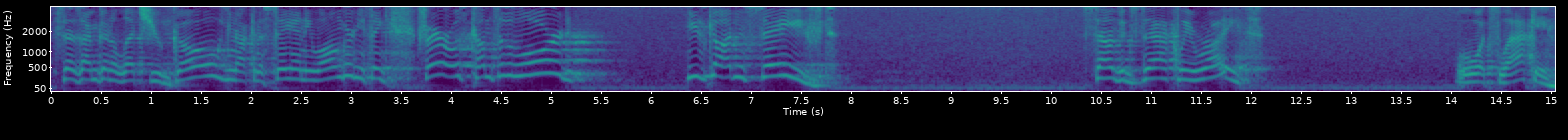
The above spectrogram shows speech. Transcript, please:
He says, I'm going to let you go. You're not going to stay any longer. And you think, Pharaoh's come to the Lord. He's gotten saved. Sounds exactly right. What's lacking?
